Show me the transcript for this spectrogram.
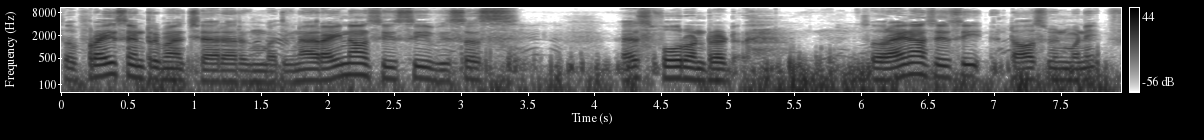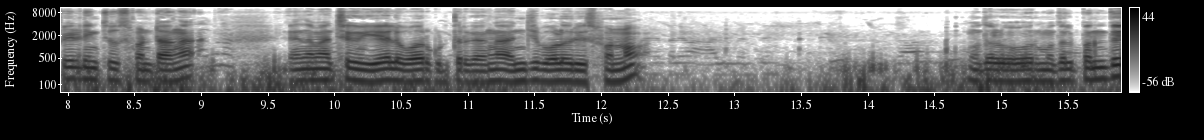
ஸோ ப்ரைஸ் என்ட்ரி மேட்ச் யார் யாருக்குன்னு பார்த்தீங்கன்னா Raina CC versus S four hundred so Raina CC toss win பண்ணி ஃபீல்டிங் சூஸ் பண்ணிட்டாங்க. இந்த மேட்ச்சுக்கு ஏழு ஓவர் கொடுத்துருக்காங்க. அஞ்சு பவுலர் யூஸ் பண்ணோம். முதல் ஓவர் முதல் பந்து.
